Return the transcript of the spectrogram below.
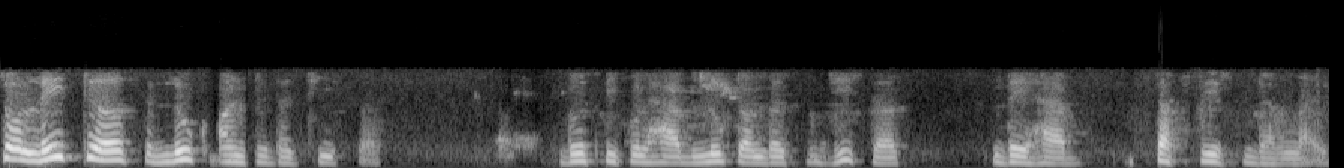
so let us look unto the Jesus. Those people have looked on the Jesus, they have succeeded their life.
